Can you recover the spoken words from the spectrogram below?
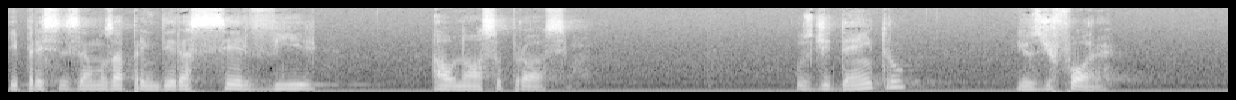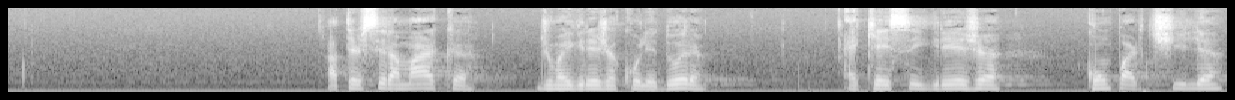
E precisamos aprender a servir ao nosso próximo. Os de dentro e os de fora. A terceira marca de uma igreja acolhedora é que essa igreja compartilha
